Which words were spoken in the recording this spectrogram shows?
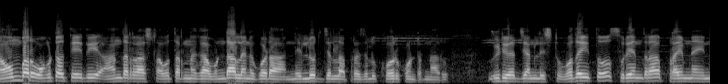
నవంబర్ ఒకటో తేదీ ఆంధ్ర రాష్ట్ర అవతరణగా ఉండాలని కూడా నెల్లూరు జిల్లా ప్రజలు కోరుకుంటున్నారు. వీడియో జర్నలిస్ట్ ఉదయ్తో సురేంద్ర ప్రైమ్ నైన్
